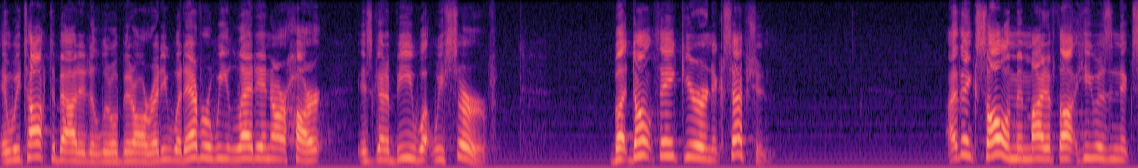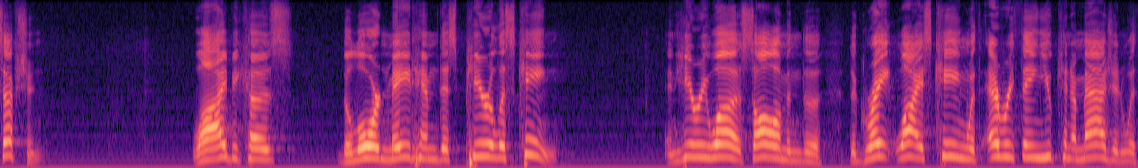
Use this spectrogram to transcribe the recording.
And we talked about it a little bit already. Whatever we let in our heart is going to be what we serve. But don't think you're an exception. I think Solomon might have thought he was an exception. Why? Because the Lord made him this peerless king. And here he was, Solomon, the, the great wise king with everything you can imagine, with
